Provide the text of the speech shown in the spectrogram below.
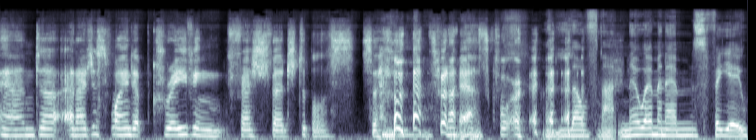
and uh, and I just wind up craving fresh vegetables. So that's what I ask for. I love that. No M and M's for you.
